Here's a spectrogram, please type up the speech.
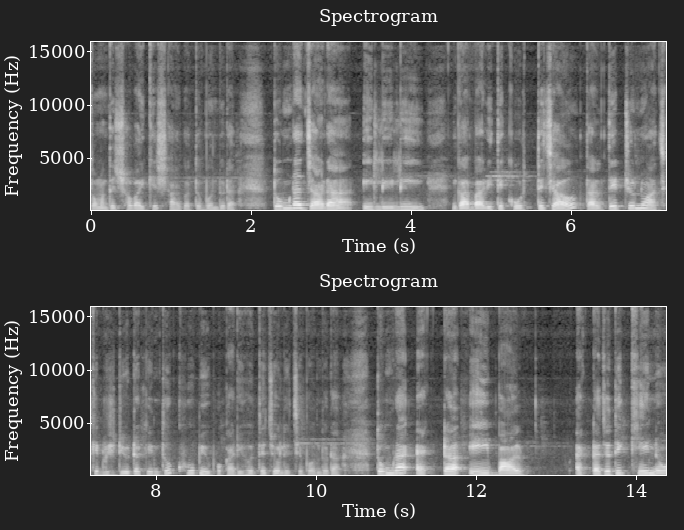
তোমাদের সবাইকে স্বাগত বন্ধুরা। তোমরা যারা এই লিলি বাড়িতে করতে চাও, তাদের জন্য আজকের ভিডিওটা কিন্তু খুবই উপকারী হতে চলেছে বন্ধুরা। তোমরা একটা এই বাল্ব একটা যদি কেনো,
